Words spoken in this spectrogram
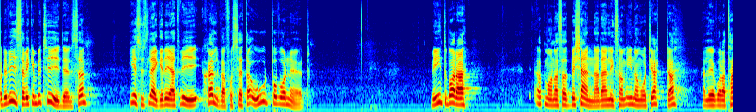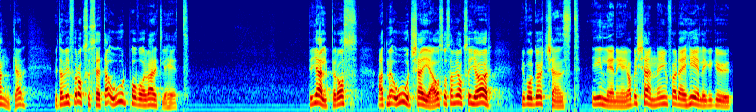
Och det visar vilken betydelse Jesus lägger i att vi själva får sätta ord på vår nöd. Vi inte bara uppmanas att bekänna den liksom inom vårt hjärta eller i våra tankar, utan vi får också sätta ord på vår verklighet. Det hjälper oss att med ord säga, och så som vi också gör i vår gudstjänst i inledningen, jag bekänner inför dig helige Gud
